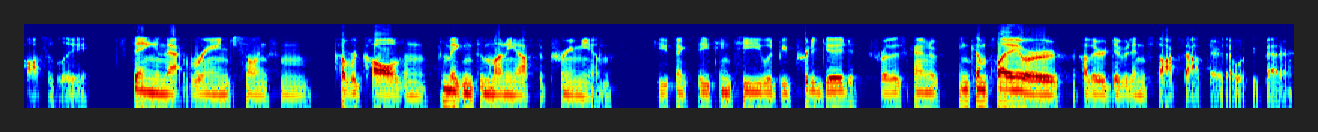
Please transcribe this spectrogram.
possibly staying in that range, selling some covered calls and making some money off the premium. Do you think AT&T would be pretty good for this kind of income play or other dividend stocks out there that would be better?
